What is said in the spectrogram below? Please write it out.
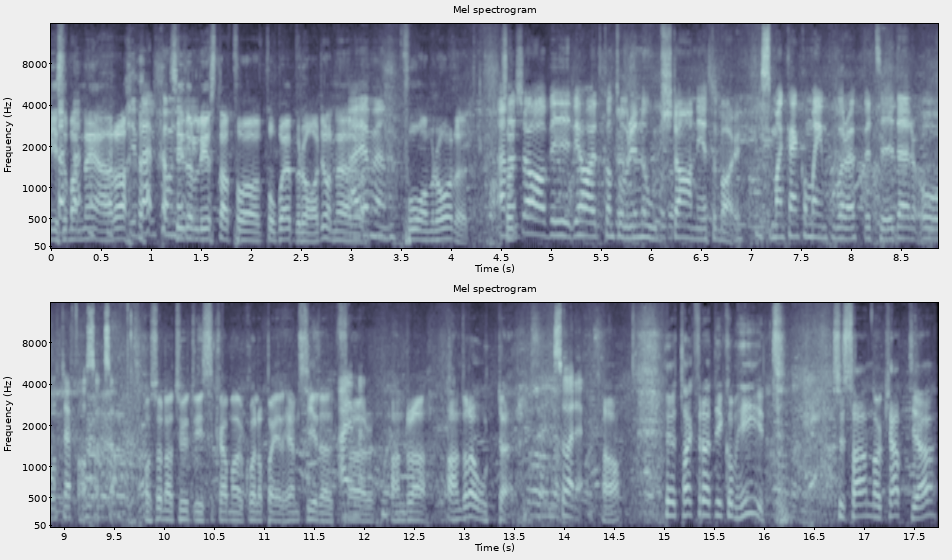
ni som är nära, sitter och lyssnar på, på webbradion här Jajamän. på området. Annars Så, har vi, vi har ett kontor i Nordstan i Göteborg. Så man kan komma in på våra öppettider och träffa oss också. och så naturligtvis kan man kolla på er hemsida för Jajamän. andra, andra orter. Så är det. Ja. Eh, Tack för att ni kom hit, Susanne och Katja.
